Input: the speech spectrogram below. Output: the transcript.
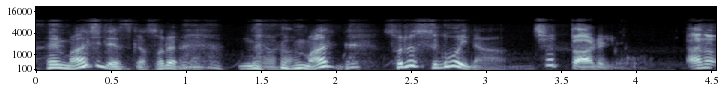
えマジですか？それ、まそれすごいな。ちょっとあるよ。あの、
